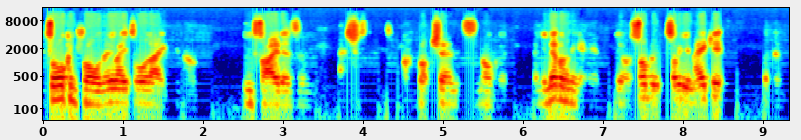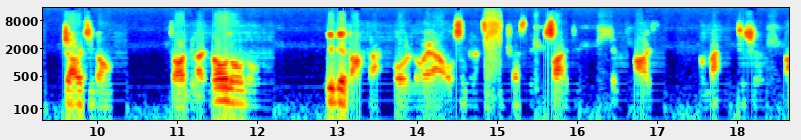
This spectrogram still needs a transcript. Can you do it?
it's all controlled anyway. It's all like you know, insiders and it's just corruption. It's no good, and you're never gonna get in. You know, some some of you make it, but the majority don't. So I'd be like, no, no, no. You be a doctor or a lawyer or something that's interesting, scientist, nice, a mathematician. I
